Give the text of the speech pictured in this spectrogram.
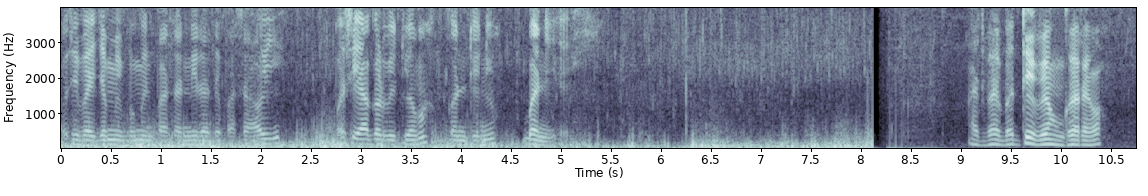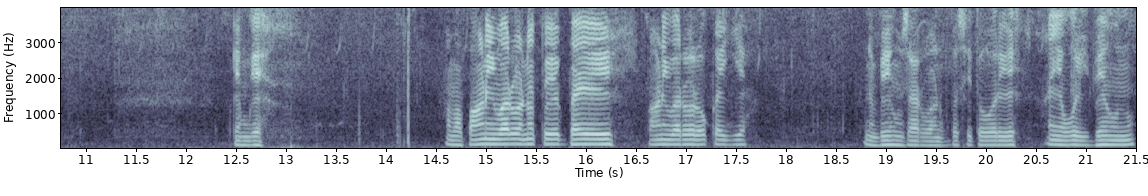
પછી ભાઈ જમી બમીને પાછા નિરાતે પાછા આવી. પછી આગળ વિડીયોમાં કન્ટિન્યુ બની રહી. આજ ભાઈ બધી ભેહું ઘરે હો. કેમ કે આમાં પાણી વારવા નહોતું એક ભાઈ પાણી વારવા રોકાઈ ગયા અને ભેહું સારવાનું. પછી તો વળી અહીંયા હોય ભેહુંનું.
